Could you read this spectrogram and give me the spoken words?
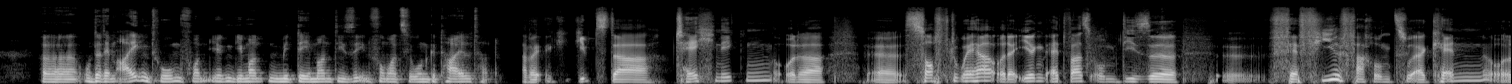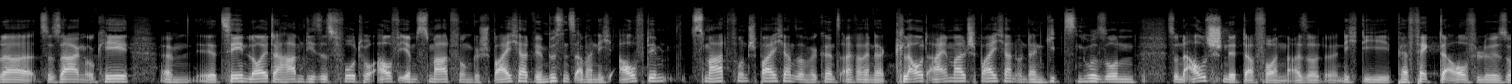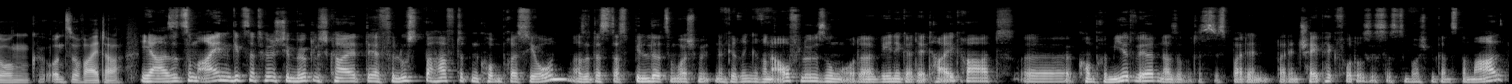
äh, unter dem Eigentum von irgendjemandem, mit dem man diese Information geteilt hat. Aber gibt's da Techniken oder äh, Software oder irgendetwas, um diese äh, Vervielfachung zu erkennen oder zu sagen, okay, ähm, zehn Leute haben dieses Foto auf ihrem Smartphone gespeichert. Wir müssen es aber nicht auf dem Smartphone speichern, sondern wir können es einfach in der Cloud einmal speichern und dann gibt's nur so einen so einen Ausschnitt davon, also äh, nicht die perfekte Auflösung und so weiter. Ja, also zum einen gibt's natürlich die Möglichkeit der verlustbehafteten Kompression, also dass das Bild Bilder zum Beispiel mit einer geringeren Auflösung oder weniger Detailgrad äh, komprimiert werden. Also das ist bei den, bei den JPEG-Fotos ist das zum Beispiel ganz normal.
